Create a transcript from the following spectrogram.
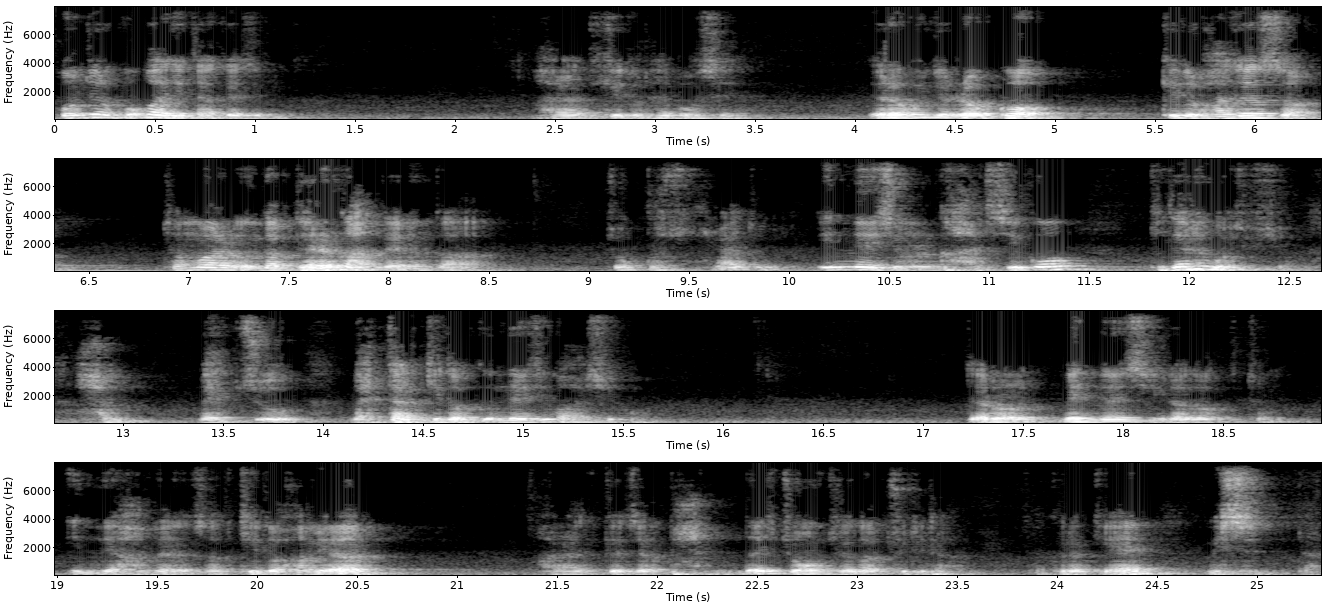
본전을 뽑아야 되지 않겠습니까? 하나님 기도를 해보세요. 여러분 이제 넣고 기도를 하셔서 정말 응답 되는가 안 되는가 좀 꾸준하게 좀 인내심을 가지고 기다려 보십시오. 한 몇 주, 몇 달 기도 끝내지 마시고 때로는 몇 년씩이라도 좀 인내하면서 기도하면 하나님께서는 반드시 좋은 결과 주리라 그렇게 믿습니다.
